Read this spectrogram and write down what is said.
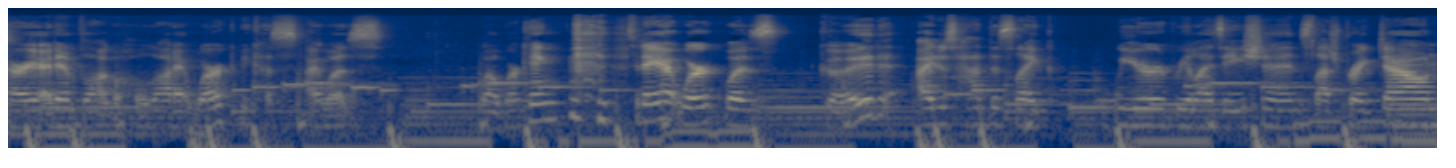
Sorry I didn't vlog a whole lot at work because I was, well, working. Today at work was good. I just had this like weird realization slash breakdown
